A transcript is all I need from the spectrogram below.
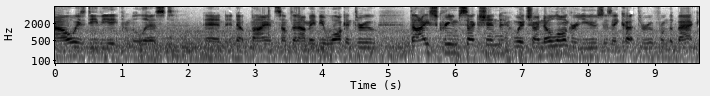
I always deviate from the list and end up buying something. I may be walking through the ice cream section, which I no longer use as a cut through from the back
